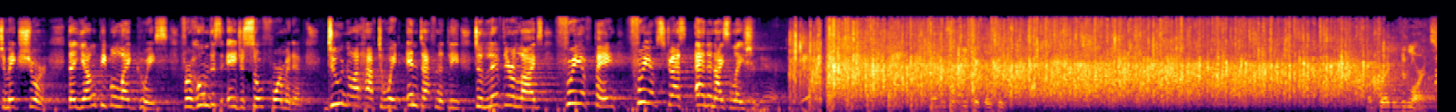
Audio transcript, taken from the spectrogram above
to make sure that young people like Grace, for whom this age is so formative, do not have to wait indefinitely to live their lives free of pain, free of stress, and in isolation? Seats. Member Lawrence.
